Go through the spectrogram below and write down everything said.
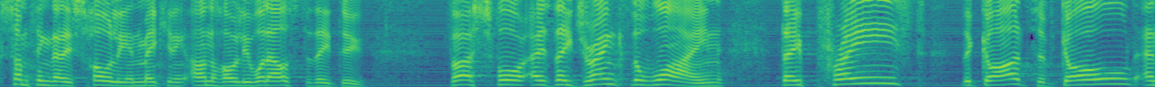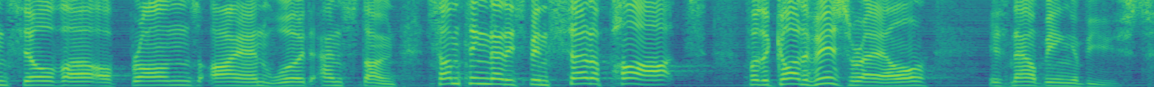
something that is holy and making it unholy. What else do they do? Verse 4 As they drank the wine, they praised the gods of gold and silver, of bronze, iron, wood, and stone. Something that has been set apart for the God of Israel is now being abused.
